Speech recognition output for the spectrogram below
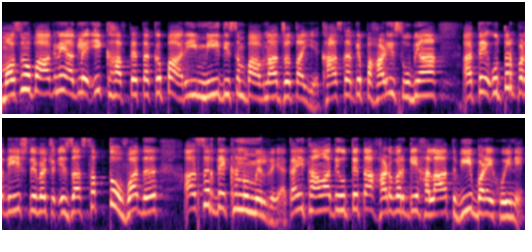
ਮੌਸਮ ਵਿਭਾਗ ਨੇ ਅਗਲੇ 1 ਹਫ਼ਤੇ ਤੱਕ ਭਾਰੀ ਮੀਂਹ ਦੀ ਸੰਭਾਵਨਾ ਜਤਾਈ ਹੈ। ਖਾਸ ਕਰਕੇ ਪਹਾੜੀ ਸੂਬਿਆਂ ਅਤੇ ਉੱਤਰ ਪ੍ਰਦੇਸ਼ ਦੇ ਵਿੱਚ ਇਸ ਦਾ ਸਭ ਤੋਂ ਵੱਧ ਅਸਰ ਦੇਖਣ ਨੂੰ ਮਿਲ ਰਿਹਾ ਕਈ ਥਾਵਾਂ ਦੇ ਉੱਤੇ ਤਾਂ ਹੜ੍ਹ ਵਰਗੇ ਹਾਲਾਤ ਵੀ ਬਣੇ ਹੋਏ ਨੇ।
